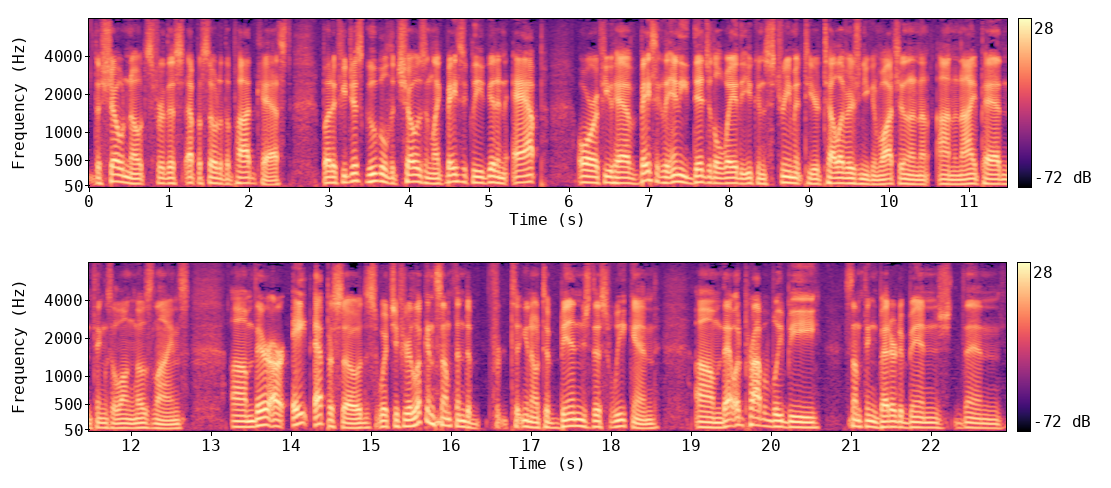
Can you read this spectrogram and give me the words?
the show notes for this episode of the podcast. But if you just Google the Chosen, like basically you get an app or if you have basically any digital way that you can stream it to your television, you can watch it on an, on an iPad and things along those lines. Um, there are eight episodes, which if you're looking something to, for, to you know to binge this weekend, um, that would probably be something better to binge than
